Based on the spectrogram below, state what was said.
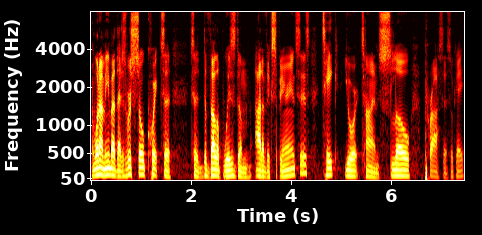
And what I mean by that is we're so quick to to develop wisdom out of experiences, take your time. Slow process, okay?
